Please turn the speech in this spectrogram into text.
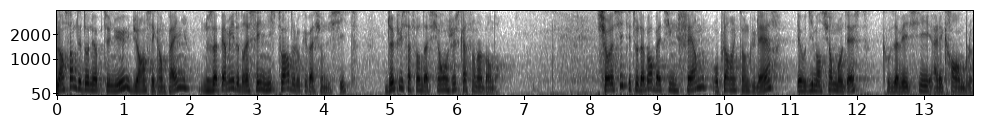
L'ensemble des données obtenues durant ces campagnes nous a permis de dresser une histoire de l'occupation du site, depuis sa fondation jusqu'à son abandon. Sur le site est tout d'abord bâtie une ferme au plan rectangulaire et aux dimensions modestes que vous avez ici à l'écran en bleu.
